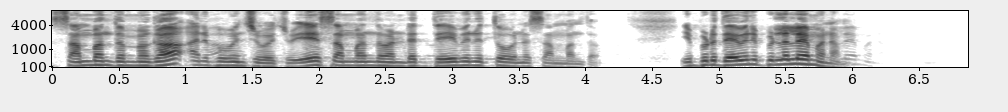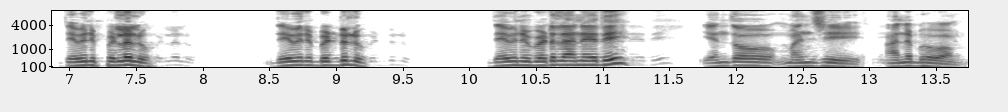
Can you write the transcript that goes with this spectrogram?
సంబంధముగా అనుభవించవచ్చు. ఏ సంబంధం అంటే దేవునితో ఉన్న సంబంధం. ఇప్పుడు దేవుని పిల్లలే మనం. దేవుని పిల్లలు దేవుని బిడ్డలు. దేవుని బిడ్డలు అనేది ఎంతో మంచి అనుభవం.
